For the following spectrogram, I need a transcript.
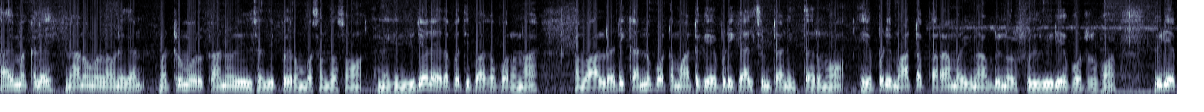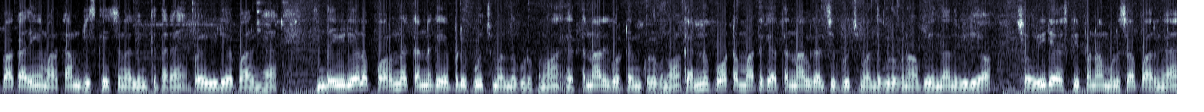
ஹாய் மக்களே நான் உங்கள் நவனிதன் மற்றும் ஒரு காணொலியில் சந்திப்பது ரொம்ப சந்தோஷம். இன்றைக்கி இந்த வீடியோவில் எதை பற்றி பார்க்க போகிறோன்னா நம்ம ஆல்ரெடி கண்ணு போட்ட மாட்டுக்கு எப்படி கால்சியம் டானிக் தரணும் எப்படி மாட்டை பராமரிக்கணும் அப்படின்னு ஒரு ஃபுல் வீடியோ போட்டிருக்கோம். வீடியோ பார்க்காதீங்க மறக்காமல் டிஸ்கிரிப்ஷனில் லிங்க் தரேன். போய் வீடியோ பாருங்கள் இந்த வீடியோவில் பிறந்த கண்ணுக்கு எப்படி பூச்சி மருந்து கொடுக்கணும் எத்தனை நாளைக்கு ஒரு டைம் கொடுக்கணும் கண்ணு போட்ட மாட்டுக்கு எத்தனை நாள் கழிச்சு பூச்சி மருந்து கொடுக்கணும் அப்படின்னு தான் அந்த வீடியோ ஸோ வீடியோ ஸ்கிப் பண்ணால் முழுசாக பாருங்கள்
